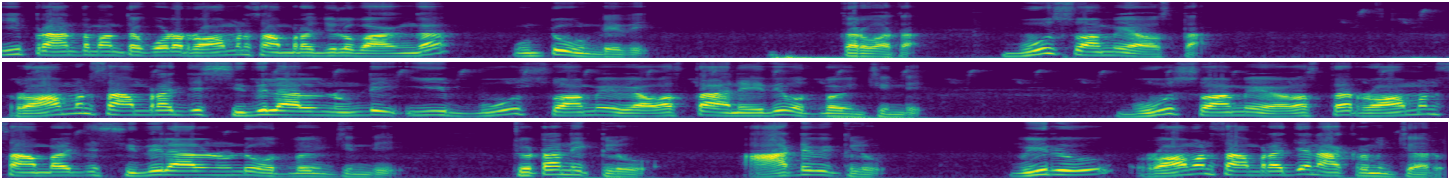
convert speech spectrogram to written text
ఈ ప్రాంతం అంతా కూడా రోమన్ సామ్రాజ్యంలో భాగంగా ఉంటూ ఉండేది. తర్వాత భూస్వామ్య వ్యవస్థ. రోమన్ సామ్రాజ్య శిథిలాల నుండి ఈ భూస్వామ్య వ్యవస్థ అనేది ఉద్భవించింది. భూస్వామ్య వ్యవస్థ రోమన్ సామ్రాజ్య శిథిలాల నుండి ఉద్భవించింది. చుటానిక్లు ఆటవికులు వీరు రోమన్ సామ్రాజ్యాన్ని ఆక్రమించారు.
